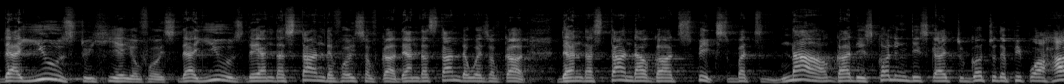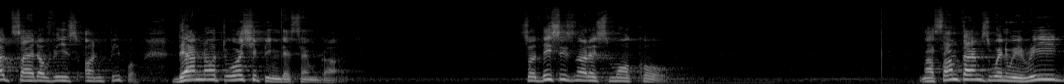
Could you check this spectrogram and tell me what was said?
they are used to hear your voice. They are used, they understand the voice of God, they understand the ways of God, they understand how God speaks. But now God is calling this guy to go to the people outside of his own people. They are not worshiping the same God. So this is not a small call. Now, sometimes when we read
